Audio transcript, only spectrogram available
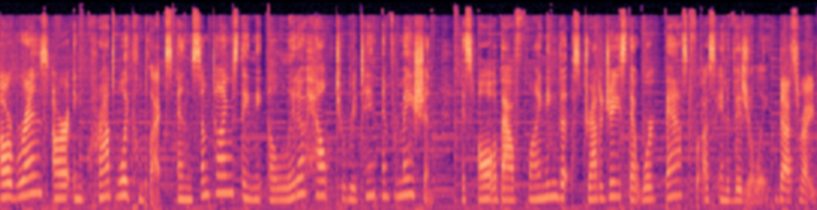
Our brains are incredibly complex, and sometimes they need a little help to retain information. It's all about finding the strategies that work best for us individually. That's right.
